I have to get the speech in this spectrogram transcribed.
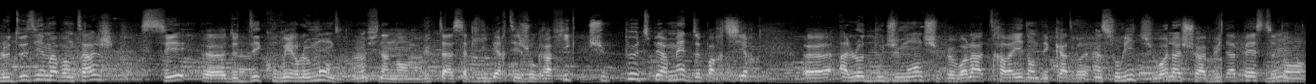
Le deuxième avantage, c'est euh, de découvrir le monde, hein, finalement. Vu que tu as cette liberté géographique, tu peux te permettre de partir euh, à l'autre bout du monde. Tu peux voilà, travailler dans des cadres insolites. Tu vois, là, je suis à Budapest, dans,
